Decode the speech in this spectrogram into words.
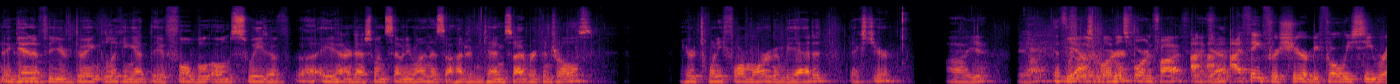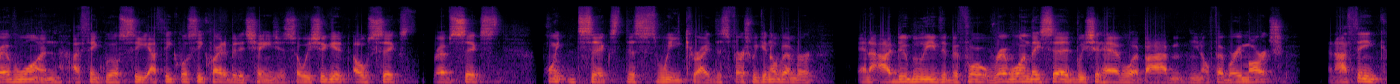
and again, if you're doing looking at the full-blown suite of uh, 800-171, that's 110 cyber controls. Here, 24 more are going to be added next year. Uh, yeah, they are. In the Yeah, levels four and five. I, yeah. I think for sure before we see Rev one, I think we'll see. I think we'll see quite a bit of changes. So we should get 06, Rev six point six this week, right? This first week in November, and I do believe that before Rev one, they said we should have what by you know February March, and I think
